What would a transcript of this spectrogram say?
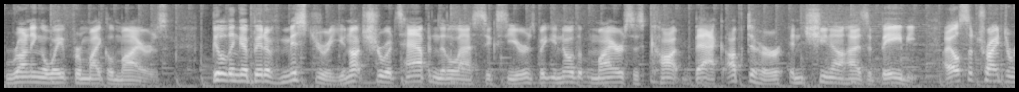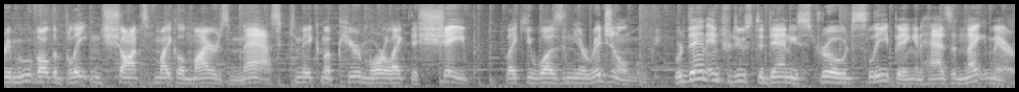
running away from Michael Myers. Building a bit of mystery. You're not sure what's happened in the last six years, but you know that Myers has caught back up to her and she now has a baby. I also tried to remove all the blatant shots of Michael Myers' mask to make him appear more like the shape like he was in the original movie. We're then introduced to Danny Strode sleeping and has a nightmare.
